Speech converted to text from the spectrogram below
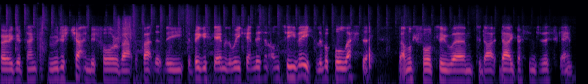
very good, thanks. We were just chatting before about the fact that the, the biggest game of the weekend isn't on TV, Liverpool Leicester. But I'm looking forward to um, to di- digress into this game.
